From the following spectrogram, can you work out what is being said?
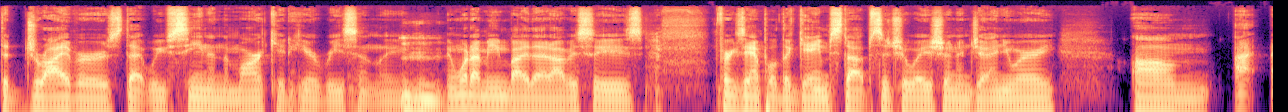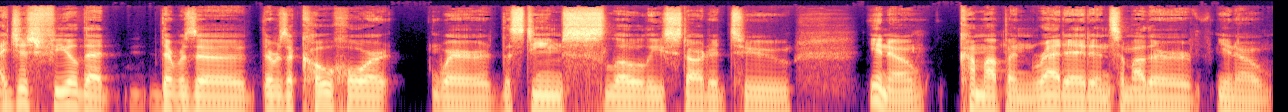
the drivers that we've seen in the market here recently. Mm-hmm. And what I mean by that, obviously, is for example the GameStop situation in January. Um, I, I just feel that there was a there was a cohort where the Steam slowly started to, you know, come up in Reddit and some other, you know,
